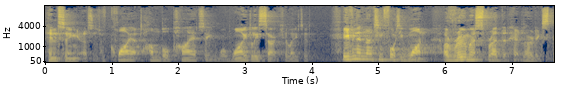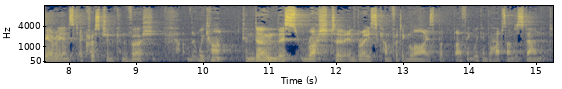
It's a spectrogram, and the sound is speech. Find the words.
hinting at sort of quiet, humble piety, were widely circulated. Even in 1941, a rumor spread that Hitler had experienced a Christian conversion. We can't condone this rush to embrace comforting lies, but I think we can perhaps understand it.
